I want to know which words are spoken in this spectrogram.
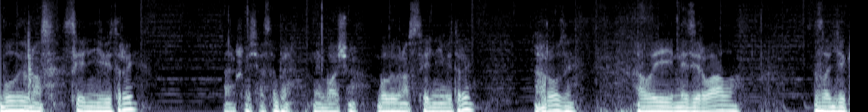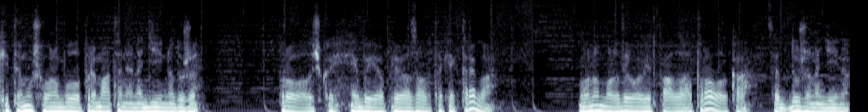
Були у нас сильні вітри. Так, щось я себе не бачу. Були у нас сильні вітри, грози, але її не зірвало завдяки тому, що воно було приматане надійно дуже проволочкою. Якби його прив'язав так, як треба, воно можливо відпало. А проволока це дуже надійно.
